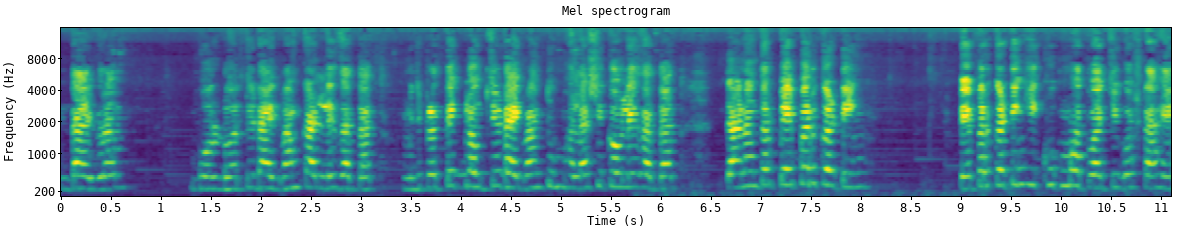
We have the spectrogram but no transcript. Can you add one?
डायग्राम बोर्डवरती डायग्राम काढले जातात. म्हणजे प्रत्येक ब्लाऊजचे डायग्राम तुम्हाला शिकवले जातात. त्यानंतर पेपर कटिंग पेपर कटिंग ही खूप महत्वाची गोष्ट आहे.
